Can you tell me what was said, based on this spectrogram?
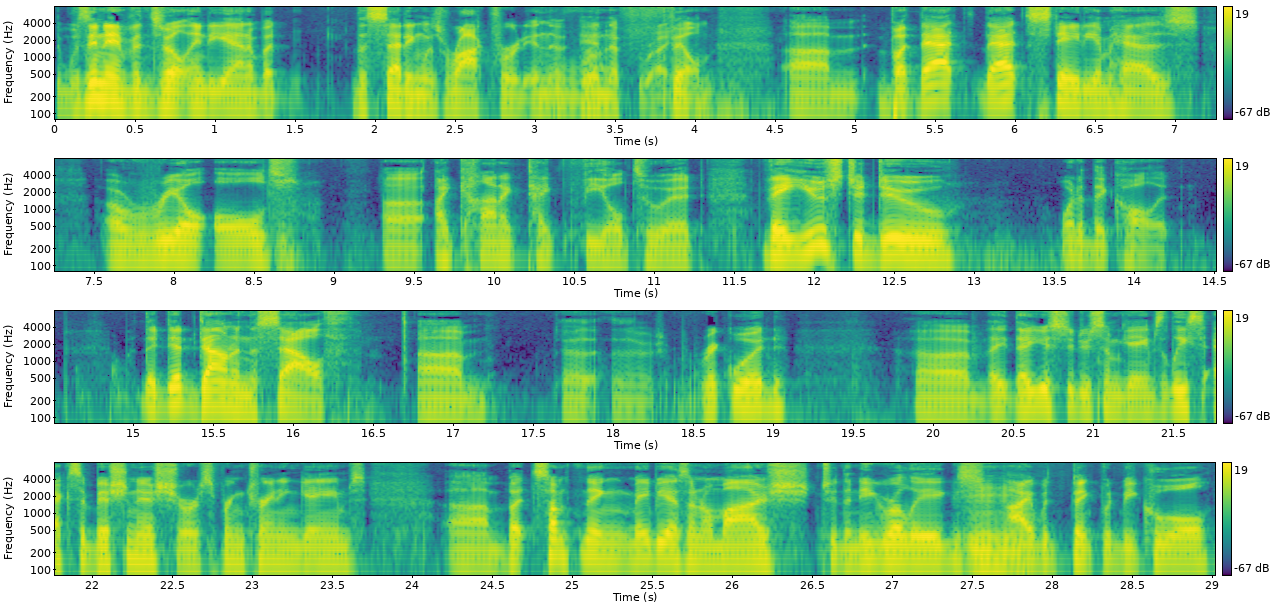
it was in Evansville, Indiana, but the setting was Rockford in the in the right. film. Um, but that that stadium has a real old, uh, iconic type feel to it. They used to do, what did they call it? They did down in the south, um, uh, uh, Rickwood. Uh, they they used to do some games, at least exhibitionish or spring training games. Um, but something maybe as an homage to the Negro Leagues, I would think would be cool.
